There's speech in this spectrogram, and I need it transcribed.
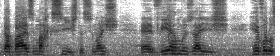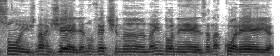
da base marxista. Se nós é, vermos as revoluções na Argélia, no Vietnã, na Indonésia, na Coreia,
